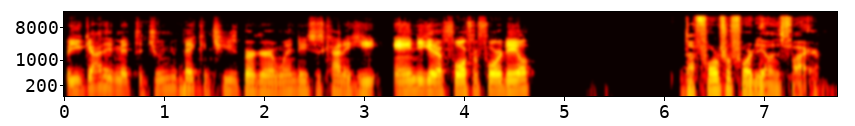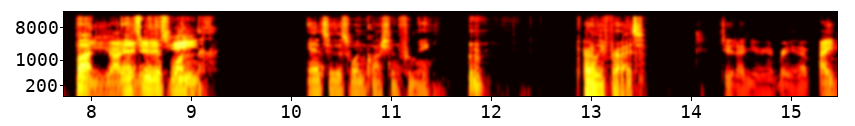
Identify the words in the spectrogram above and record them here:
But you got to admit the junior bacon cheeseburger at Wendy's is kind of heat and you get a 4 for 4 deal. The four for four deal is fire. But answer this one. Answer this one question for me. Curly fries. Dude, I knew you were to bring it up. I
